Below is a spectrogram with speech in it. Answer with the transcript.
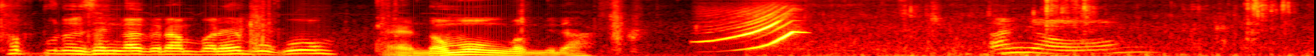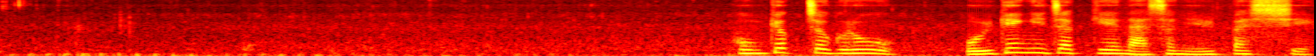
섣부른 생각을 한번 해보고 네, 넘어온 겁니다. 안녕. 본격적으로 올갱이 잡기에 나선 일바 씨.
